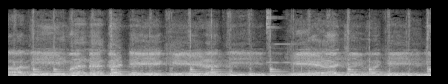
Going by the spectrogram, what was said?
लादी मन गटे खेळती खेळ जीव घेणी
